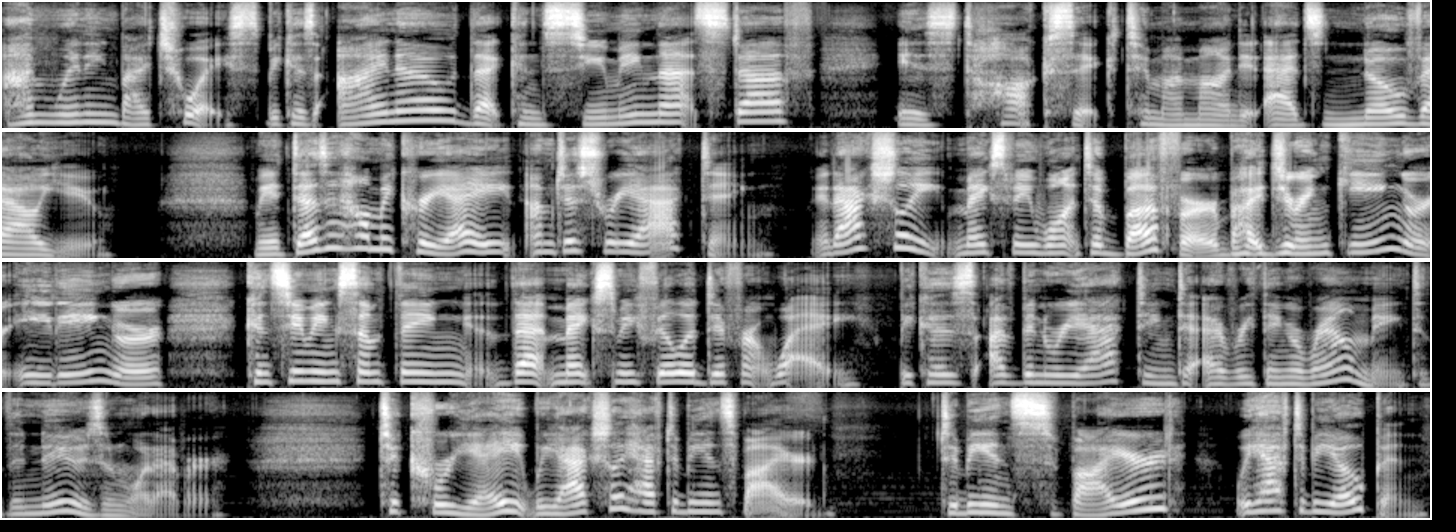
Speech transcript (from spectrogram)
I'm winning by choice because I know that consuming that stuff is toxic to my mind. It adds no value. Mean, it doesn't help me create, I'm just reacting. It actually makes me want to buffer by drinking or eating or consuming something that makes me feel a different way because I've been reacting to everything around me, to the news and whatever. To create, we actually have to be inspired. To be inspired, we have to be open.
